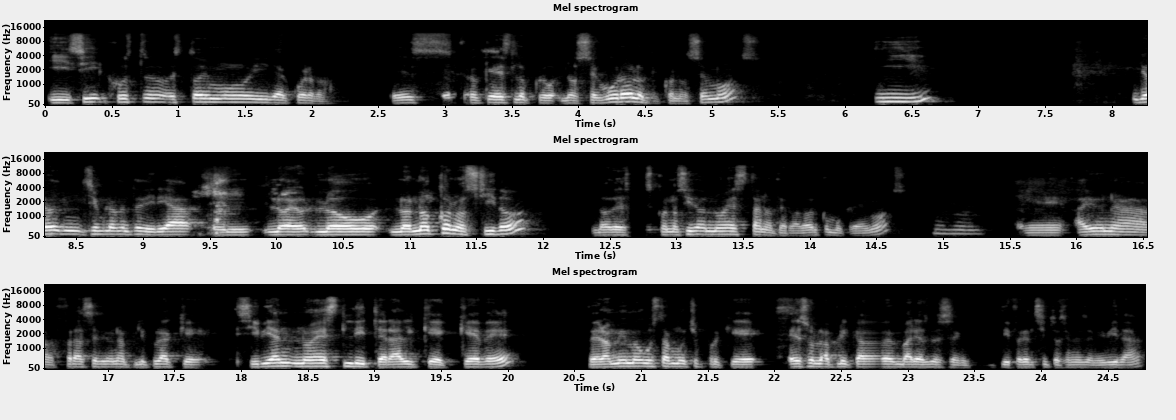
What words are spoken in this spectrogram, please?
Y sí, justo estoy muy de acuerdo. Es, creo que es lo, seguro, lo que conocemos. Y yo simplemente diría, el- lo, lo- lo no conocido, lo desconocido no es tan aterrador como creemos. Ujú. Eh, hay una frase de una película que, si bien no es literal que quede, pero a mí me gusta mucho porque eso lo he aplicado en varias veces en diferentes situaciones de mi vida.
